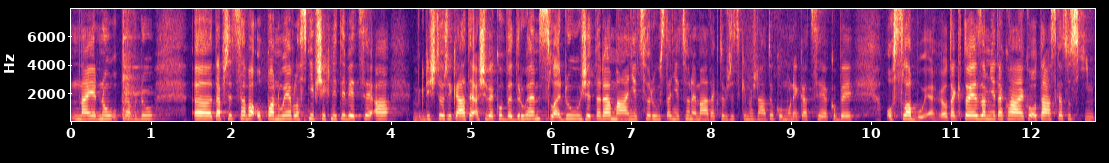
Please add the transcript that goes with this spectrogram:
najednou opravdu Eh, ta představa opanuje vlastně všechny ty věci a když to říkáte až jako ve druhém sledu, že teda má něco růst a něco nemá, tak to vždycky možná tu komunikaci jakoby oslabuje. Jo? Tak to je za mě taková jako otázka, co s tím.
